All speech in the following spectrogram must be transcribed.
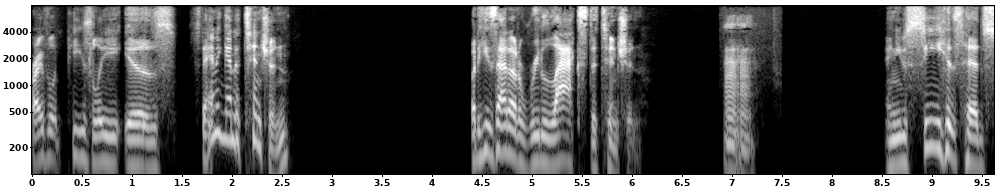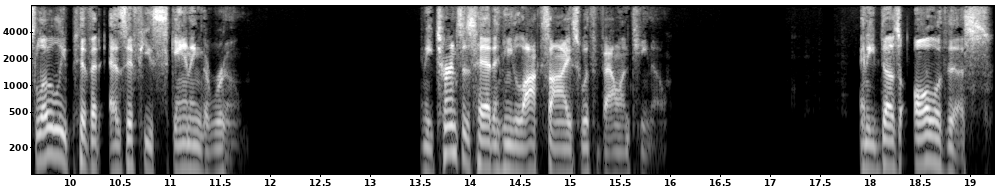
Private Peasley is standing at attention, but he's at a relaxed attention. Mhm. And you see his head slowly pivot as if he's scanning the room. And he turns his head and he locks eyes with Valentino. And he does all of this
